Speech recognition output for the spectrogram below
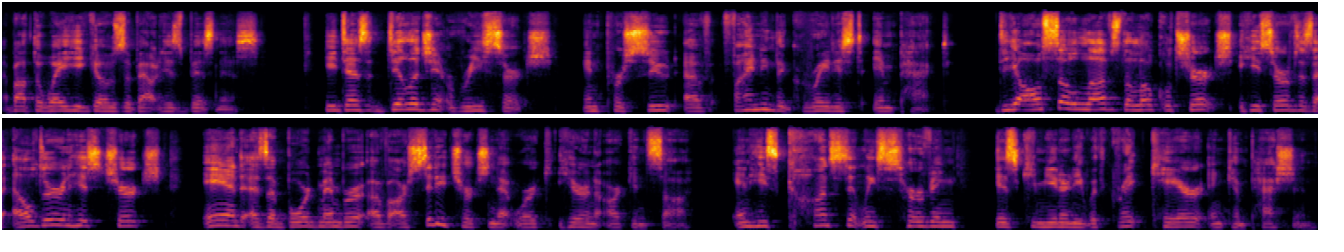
about the way he goes about his business. He does diligent research in pursuit of finding the greatest impact. Dee also loves the local church. He serves as an elder in his church and as a board member of our city church network here in Arkansas. And he's constantly serving his community with great care and compassion.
